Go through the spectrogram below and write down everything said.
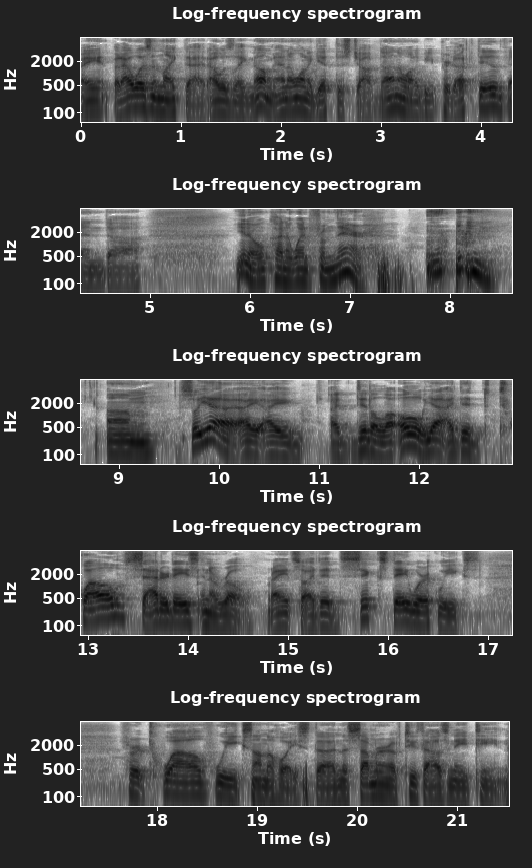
right? But I wasn't like that. I was like, no, man, I want to get this job done. I want to be productive, and uh, you know, kind of went from there. um, so yeah, I, I I did a lot. Oh yeah, I did twelve Saturdays in a row, right? So I did six day work weeks for 12 weeks on the hoist uh, in the summer of 2018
